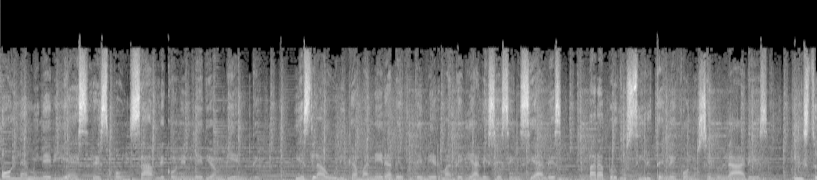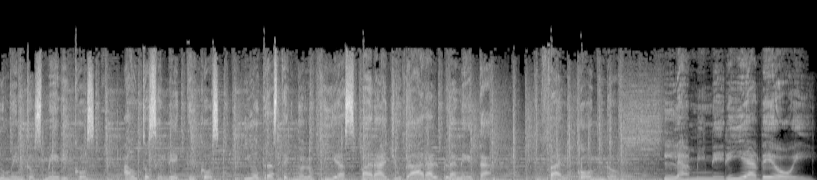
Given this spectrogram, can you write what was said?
Hoy la minería es responsable con el medio ambiente y es la única manera de obtener materiales esenciales para producir teléfonos celulares, instrumentos médicos, autos eléctricos y otras tecnologías para ayudar al planeta. Falcondo, la minería de hoy.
